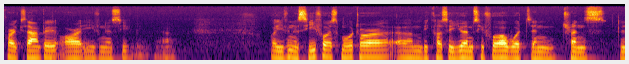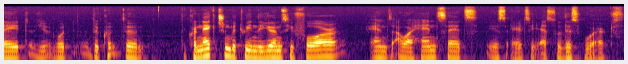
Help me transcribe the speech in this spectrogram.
for example, or even a C uh, or even a CForce motor, um, because the UMC4 would then translate would the, co the the connection between the UMC4 and our handsets is LCS, so this works.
